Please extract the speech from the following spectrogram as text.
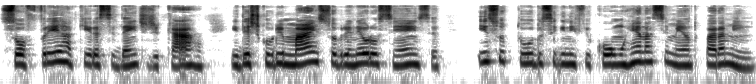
sofrer aquele acidente de carro e descobrir mais sobre neurociência, isso tudo significou um renascimento para mim.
